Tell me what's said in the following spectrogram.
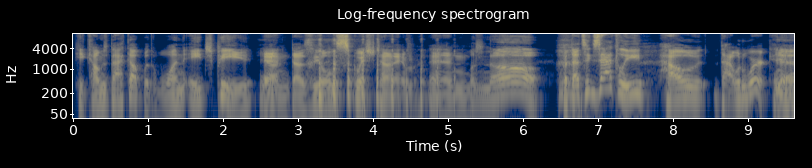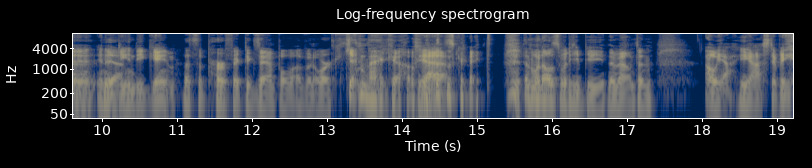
He comes back up with 1 HP Yeah. and does the old squish time and Oh, no. But that's exactly how that would work in Yeah, a in a yeah. D&D game. That's the perfect example of an orc getting back up. Yeah. That's great. And what else would he be? The mountain. Oh yeah, he has to be.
